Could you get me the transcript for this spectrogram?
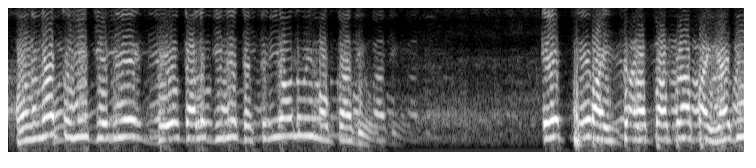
ਹੁਣ ਨਾ ਤੁਸੀਂ ਜਿਹਨੇ ਦੋ ਗੱਲ ਜਿਹਨੇ ਦੱਸਣੀ ਆ, ਉਹਨੂੰ ਵੀ ਮੌਕਾ ਦਿਓ। ਆਪਣਾ ਭਾਈਆ ਜੀ।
